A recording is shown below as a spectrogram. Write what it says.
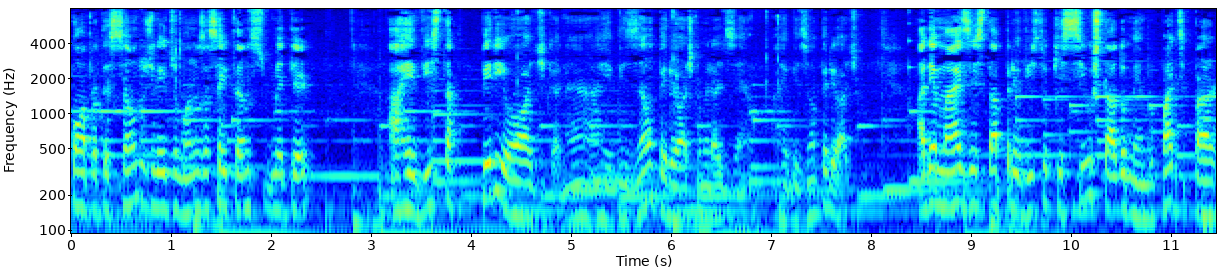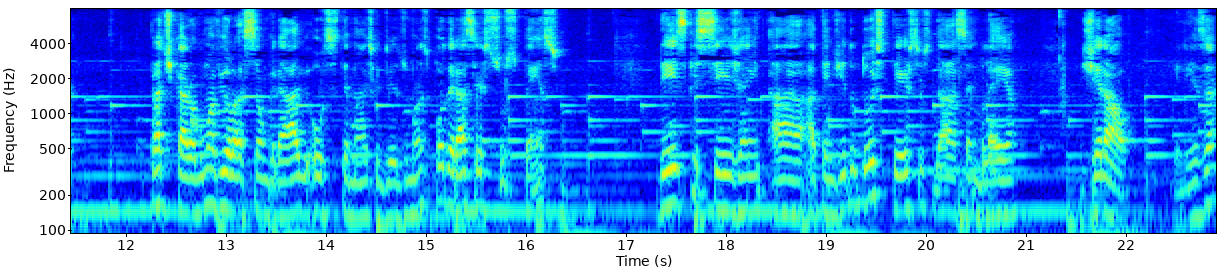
com a proteção dos direitos humanos, aceitando submeter a revista periódica, né? a revisão periódica, melhor dizendo, a revisão periódica. Ademais, está previsto que se o Estado-membro participar, praticar alguma violação grave ou sistemática de direitos humanos, poderá ser suspenso, desde que seja atendido dois terços da Assembleia Geral. Beleza?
